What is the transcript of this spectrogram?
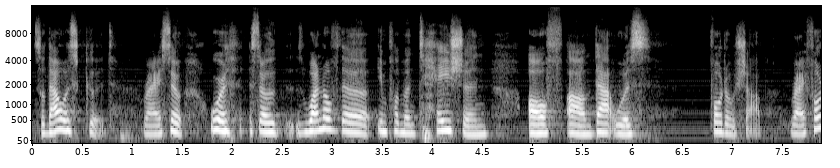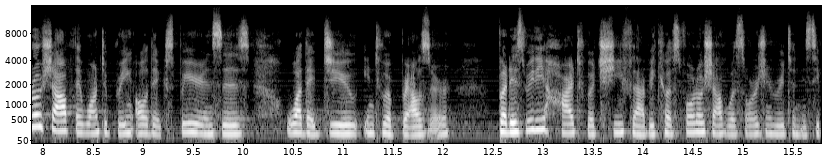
So that was good, right? So worth, so one of the implementation of um, that was Photoshop, right? Photoshop, they want to bring all the experiences, what they do into a browser. But it's really hard to achieve that because Photoshop was originally written in C++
